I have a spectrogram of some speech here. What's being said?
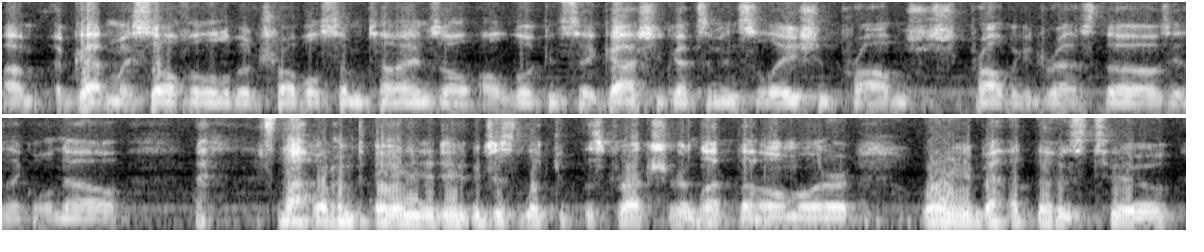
Um, I've gotten myself a little bit of trouble sometimes. I'll, I'll look and say, gosh, you've got some insulation problems, you should probably address those. He's like, well, no, that's not what I'm paying you to do. Just look at the structure and let the homeowner worry about those too.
